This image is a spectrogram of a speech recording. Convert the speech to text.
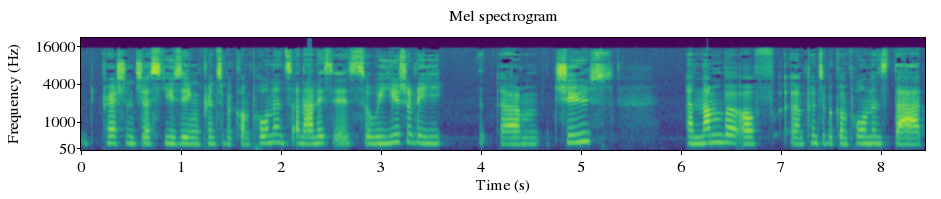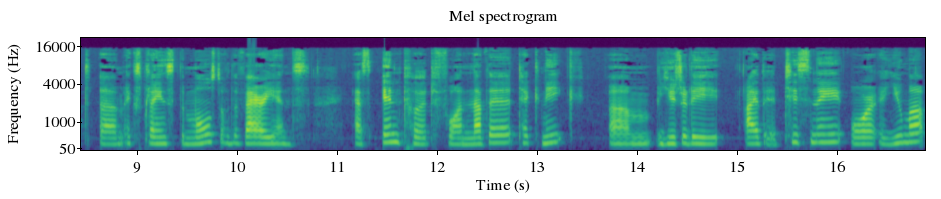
expression just using principal components analysis. So we usually um, choose a number of um, principal components that um, explains the most of the variance as input for another technique, um, usually either a t-SNE or a UMAP.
